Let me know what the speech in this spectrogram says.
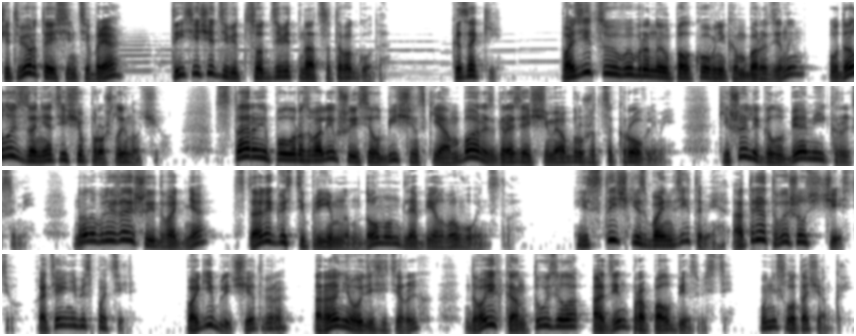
4 сентября 1919 года. Казаки. Позицию, выбранную полковником Бородиным, удалось занять еще прошлой ночью. Старые полуразвалившиеся лбищенские амбары с грозящими обрушиться кровлями кишели голубями и крысами, но на ближайшие два дня стали гостеприимным домом для белого воинства. Из стычки с бандитами отряд вышел с честью, хотя и не без потерь. Погибли четверо, ранило десятерых, двоих контузило, один пропал без вести. Унесло тачанкой.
